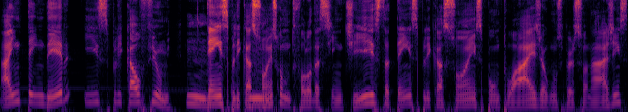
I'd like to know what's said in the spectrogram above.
a entender e explicar o filme. Hum. Tem explicações, como tu falou da cientista, tem explicações pontuais de alguns personagens,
